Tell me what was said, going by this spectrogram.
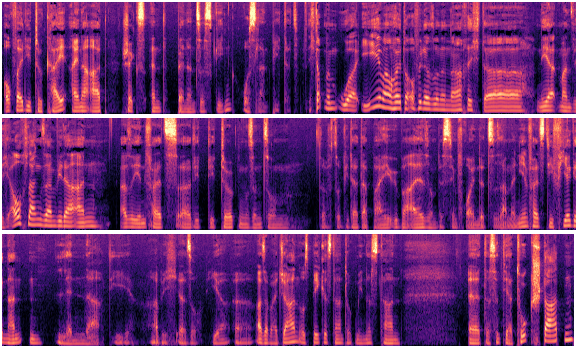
Auch weil die Türkei eine Art Checks and Balances gegen Russland bietet. Ich glaube, mit dem UAE war heute auch wieder so eine Nachricht, da nähert man sich auch langsam wieder an. Also jedenfalls, äh, die, die Türken sind so, so, so wieder dabei, überall so ein bisschen Freunde zu sammeln. Jedenfalls die vier genannten Länder, die habe ich also hier äh, Aserbaidschan, Usbekistan, Turkmenistan. Äh, das sind ja Turkstaaten,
